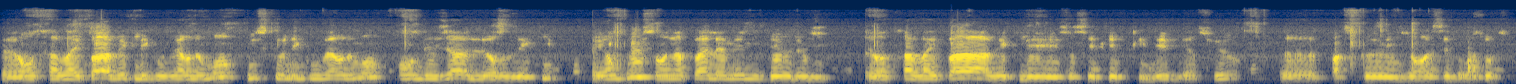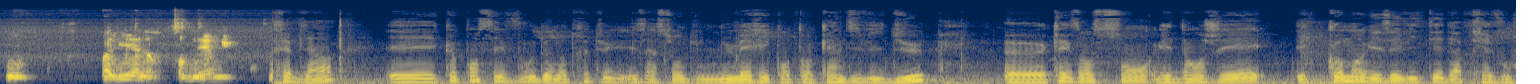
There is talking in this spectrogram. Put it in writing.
on ne travaille pas avec les gouvernements puisque les gouvernements ont déjà leurs équipes et en plus on n'a pas la même idéologie on ne travaille pas avec les sociétés privées, bien sûr, euh, parce qu'ils ont assez de ressources pour pallier à leurs problèmes. Très bien. Et que pensez-vous de notre utilisation du numérique en tant qu'individu? Euh, Quels en sont les dangers et comment les éviter d'après vous?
